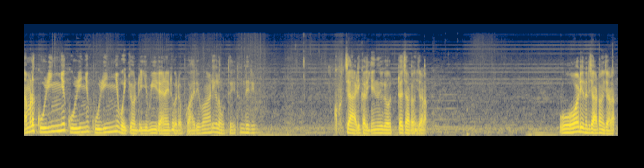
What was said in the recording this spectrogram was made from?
നമ്മൾ കുഴിഞ്ഞ് കുഴിഞ്ഞ് കുഴിഞ്ഞ് പോയിക്കൊണ്ടിരിക്കും വീഴാനായിട്ട് ഓരോ പരിപാടികൾ മുത്തേ ഇതെന്തൊരു ചാടി കളിക്കുന്ന ഒറ്റ ചാട്ടം ചാടാം. ഓടി എന്നിട്ട് ചാട്ടം ചാടാം.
